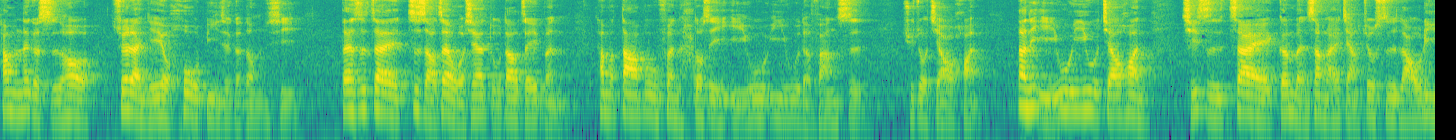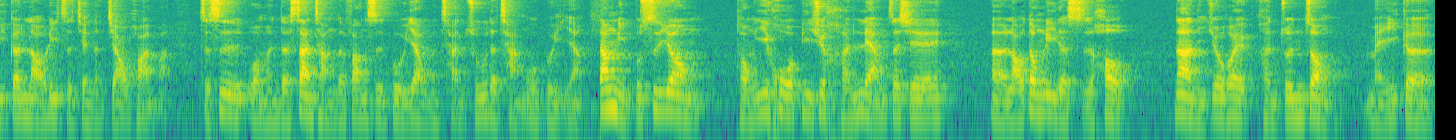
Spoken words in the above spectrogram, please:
他们那个时候虽然也有货币这个东西，但是在至少在我现在读到这一本，他们大部分都是以以物易物的方式去做交换。那你以物易物交换，其实，在根本上来讲，就是劳力跟劳力之间的交换嘛，只是我们的擅长的方式不一样，我们产出的产物不一样。当你不是用统一货币去衡量这些呃劳动力的时候，那你就会很尊重每一个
